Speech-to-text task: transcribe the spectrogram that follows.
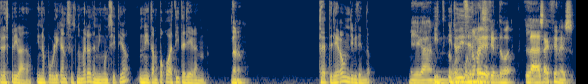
Pero es privado y no publican sus números en ningún sitio, ni tampoco a ti te llegan. No, no. O sea, te llega un dividendo. Me llegan Y- y tú un, dices, un pues- diciendo las acciones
